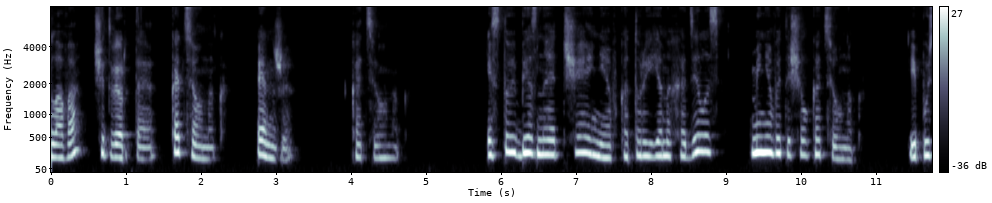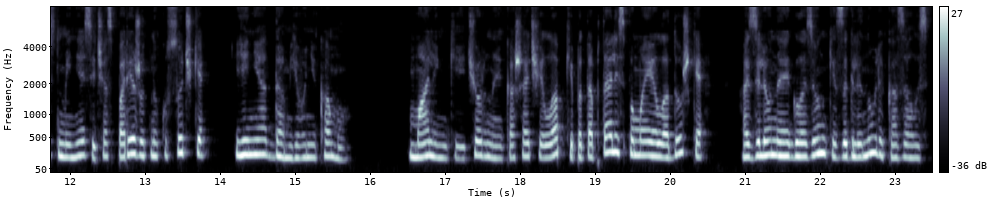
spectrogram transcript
Глава четвертая. Котенок. Энжи. Котенок. Из той бездны отчаяния, в которой я находилась, меня вытащил котенок. И пусть меня сейчас порежут на кусочки, я не отдам его никому. Маленькие черные кошачьи лапки потоптались по моей ладошке, а зеленые глазенки заглянули, казалось,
